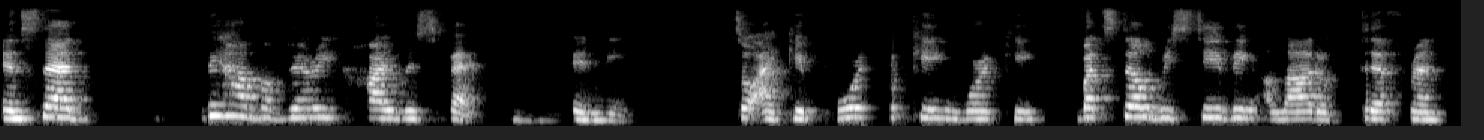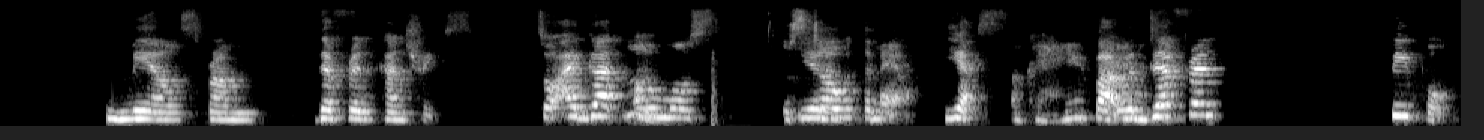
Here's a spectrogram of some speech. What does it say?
Instead, they have a very high respect in me. So I keep working, working, but still receiving a lot of different meals from different countries. So I got Hmm. almost, So still know. with the mail. yes, Okay. but with different people.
